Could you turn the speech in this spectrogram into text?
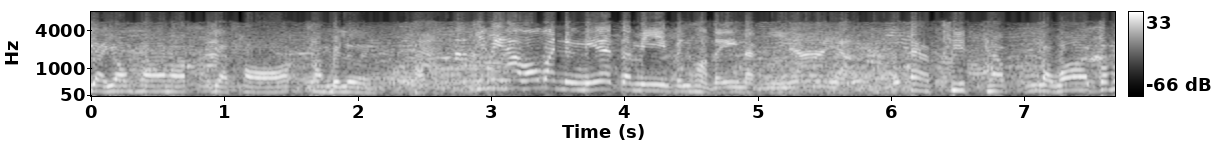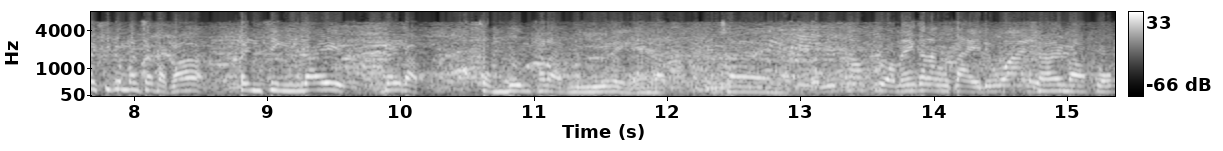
อย่ายอมแพ้ครับ อย่าท้อทำไปเลยครับ คิดไหมคะว่าวันหนึ่งเนี้จะมีเป็นของตัวเองแบบนี้ได้อะแอบคิดครับ แต่ว่าก็ไม่คิดว่ามันจะแบบว่าเป็นจริงได้ได้แบบสมบูรณ์ขนาดนี้อะไรอย่างเงี้ยครับ ใช่ครับวันนี้ครอบครัวมาให้กำลังใจด้วยใช่มาครบ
